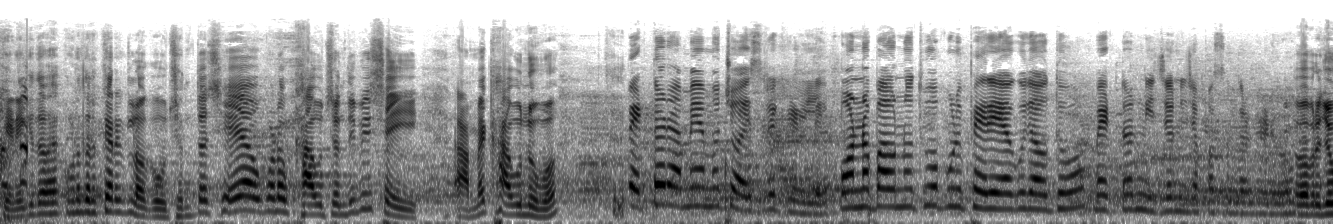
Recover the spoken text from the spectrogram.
কিণিকি দেওয়া কোণ দরকার লগাউছেন তো সে আর কোণ খাওছেন বি সেই আমি খাওনু মো বেটার আমি আমার চয়েসরে কিনিলে পণ পাউনথিব পুনি ফেরিয়াকু যাউথিব বেটার নিজ নিজ পছন্দর কিনিব তারপরে যে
